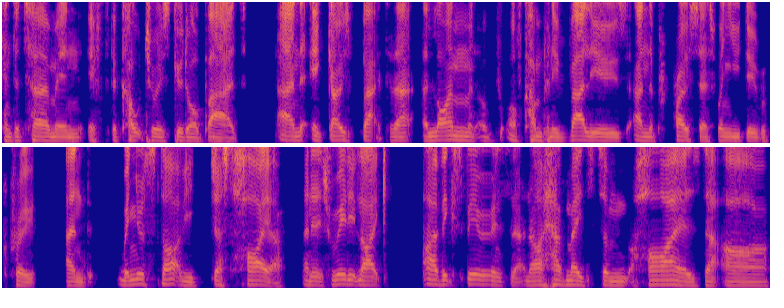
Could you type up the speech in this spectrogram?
can determine if the culture is good or bad. And it goes back to that alignment of, of company values and the process when you do recruit. And when you're a startup, you just hire. And it's really like I've experienced that and I have made some hires that are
